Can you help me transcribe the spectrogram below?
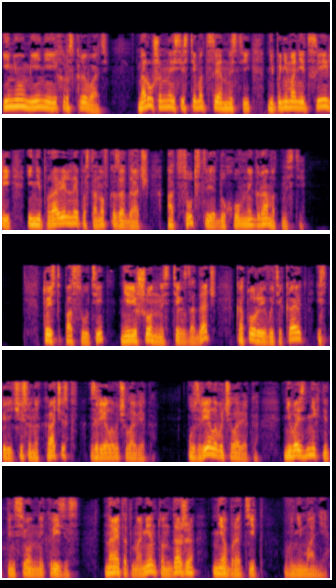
и неумение их раскрывать нарушенная система ценностей, непонимание целей и неправильная постановка задач, отсутствие духовной грамотности. То есть, по сути, нерешенность тех задач, которые вытекают из перечисленных качеств зрелого человека. У зрелого человека не возникнет пенсионный кризис, на этот момент он даже не обратит внимания.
